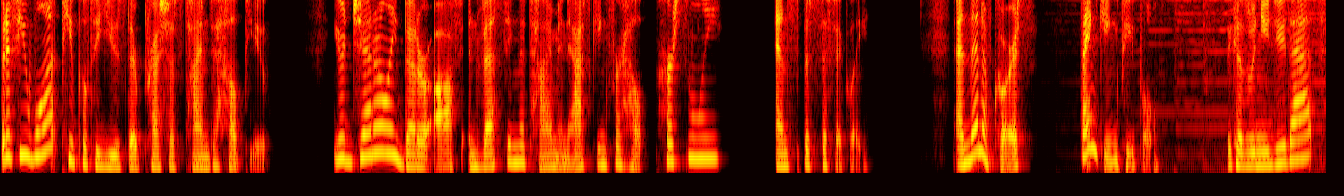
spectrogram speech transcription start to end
But if you want people to use their precious time to help you, you're generally better off investing the time in asking for help personally and specifically. And then, of course, thanking people. Because when you do that,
